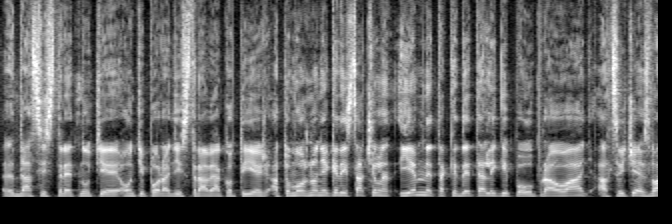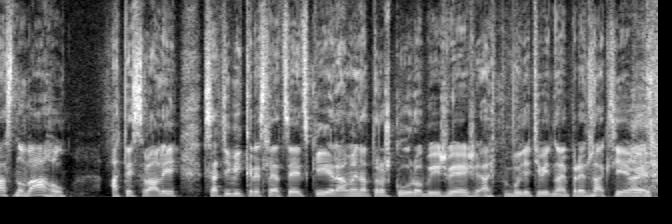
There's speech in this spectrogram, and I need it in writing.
e, dá si stretnutie, on ti poradí v strave, ako ty ješ. A to možno niekedy stačí len jemné také detailiky poupravovať a cvičiť aj s vlastnou váhou. A tie svaly sa ti vykreslia cecky, ramena trošku urobíš, vieš, a bude ti vidno aj predlaktie, vieš.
